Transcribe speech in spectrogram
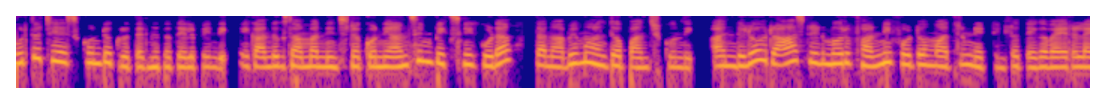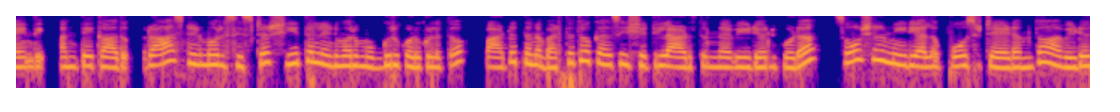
గుర్తు చేసుకుంటూ కృతజ్ఞత తెలిపింది. ఇక అందుకు సంబంధించిన కొన్ని అన్సిన్ పిక్స్ని కూడా తన అభిమానులతో పంచుకుంది. అందులో రాజ్ నిర్మోర్ ఫన్నీ ఫోటో మాత్రం నెట్టింట్లో తెగ వైరల్ అయింది అంతేకాదు రాజ్ నిడుమూరు సిస్టర్ శీతల్ నిడుమూరు ముగ్గురు కొడుకులతో పాటు తన భర్తతో కలిసి షటిల్ ఆడుతున్న వీడియోని కూడా సోషల్ మీడియాలో పోస్ట్ చేయడంతో ఆ వీడియో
